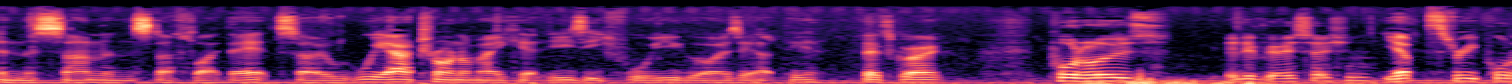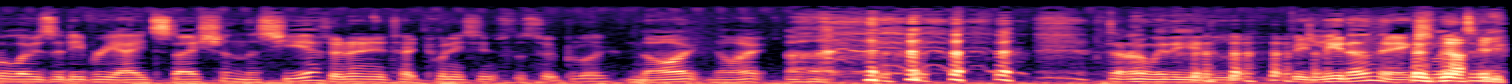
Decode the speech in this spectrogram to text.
in the sun and stuff like that. So we are trying to make it easy for you guys out there. That's great. Portaloos at every aid station. Yep, three portaloos at every aid station this year. So you don't need to take twenty cents for the Superloo. No, no. Don't know whether you'd be let in actually. No, to be you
